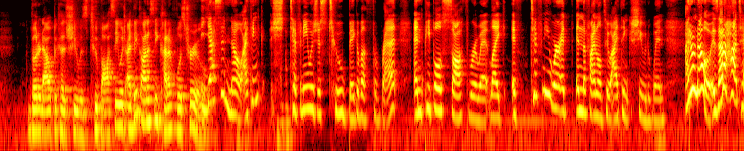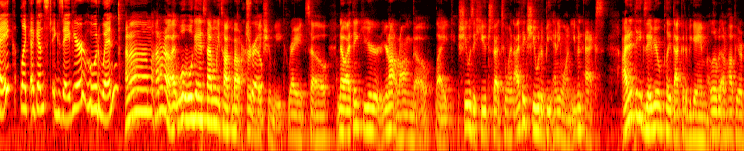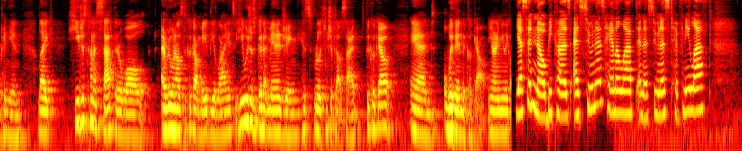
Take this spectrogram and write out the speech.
voted out because she was too bossy, which I think honestly kind of was true. Yes and no. I think sh- Tiffany was just too big of a threat, and people saw through it. Like if Tiffany were in the final two, I think she would win. I don't know. Is that a hot take? Like against Xavier, who would win? Um, I don't know. I, we'll, we'll get into that when we talk about her True. eviction week, right? So no, I think you're you're not wrong though. Like she was a huge threat to win. I think she would have beat anyone, even X. I didn't think Xavier played that good of a game. A little bit unpopular opinion. Like he just kind of sat there while everyone else in the cookout made the alliance. He was just good at managing his relationships outside the cookout and within the cookout. You know what I mean? Like Yes and no, because as soon as Hannah left and as soon as Tiffany left,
